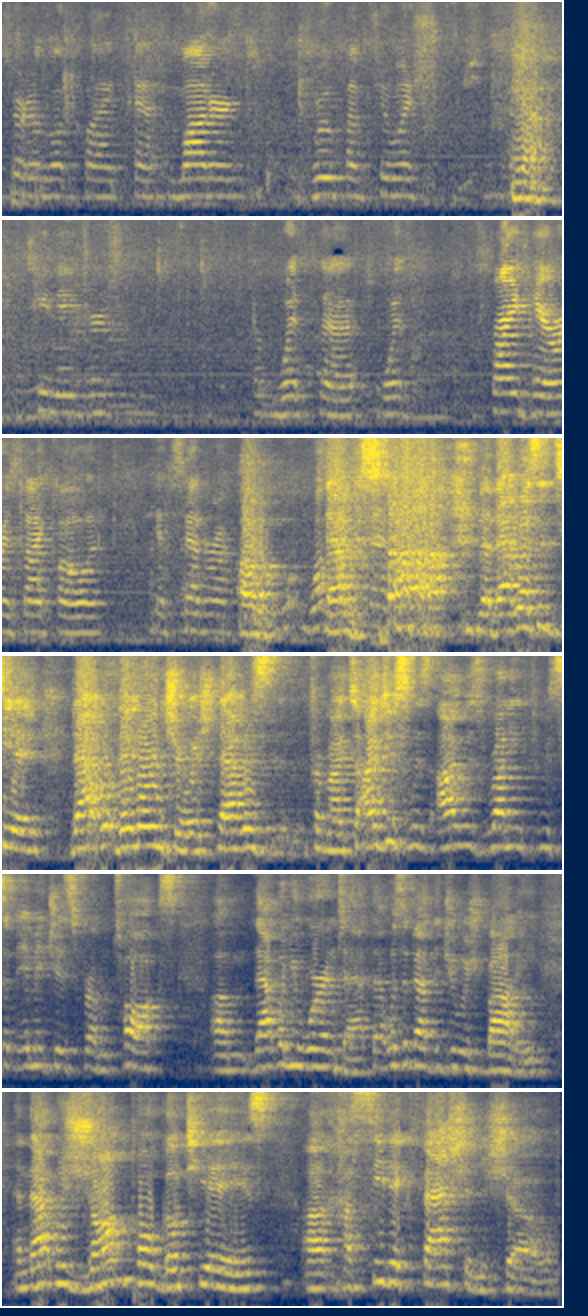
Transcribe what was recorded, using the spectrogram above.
sort of look like a modern group of Jewish Yeah. teenagers with, uh, with fried hair, as I call it, etc. Oh, What that was that? no, that wasn't teenage. That they weren't Jewish. That was from my. I just was. I was running through some images from talks. Um, that one you weren't at. That was about the Jewish body, and that was Jean Paul Gaultier's uh, Hasidic fashion show,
